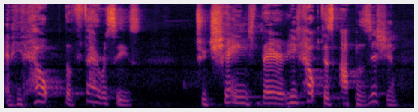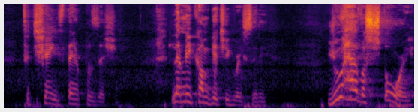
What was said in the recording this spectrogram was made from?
And he helped the Pharisees to change their, he helped his opposition to change their position. Let me come get you, Grace City. You have a story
